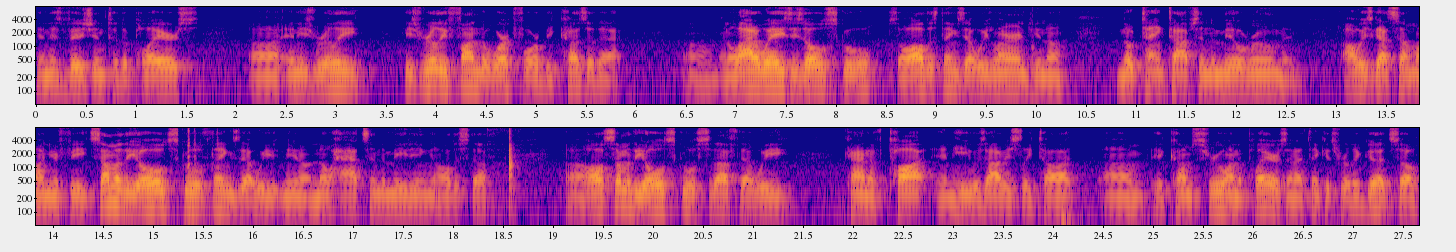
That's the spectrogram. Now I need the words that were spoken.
and his vision to the players. Uh, and he's really, he's really fun to work for because of that. Um, in a lot of ways, he's old school. So all the things that we learned, you know, no tank tops in the meal room and always got something on your feet. Some of the old school things that we, you know, no hats in the meeting, all the stuff. Uh, all some of the old school stuff that we kind of taught, and he was obviously taught. Um, it comes through on the players, and I think it's really good. So,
